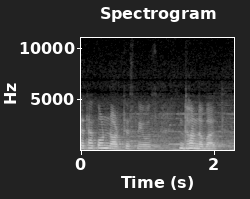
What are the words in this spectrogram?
দেখতে থাকুন নর্থ ইস্ট নিউজ। ধন্যবাদ।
